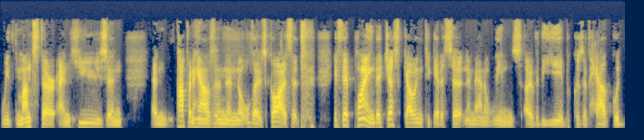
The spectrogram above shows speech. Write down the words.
with Munster and Hughes and, and Papenhuyzen and all those guys that if they're playing, they're just going to get a certain amount of wins over the year because of how good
